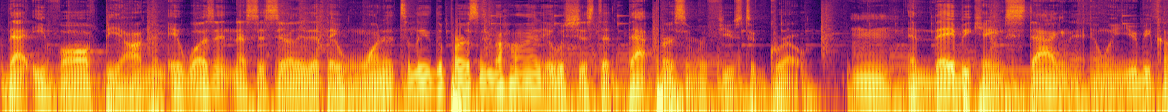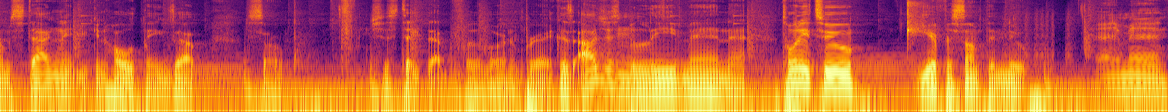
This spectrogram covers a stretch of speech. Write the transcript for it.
that evolved beyond them, it wasn't necessarily that they wanted to leave the person behind. It was just that that person refused to grow and they became stagnant. And when you become stagnant, you can hold things up. So just take that before the Lord in prayer. Because I just believe, man, that 22 year for something new. Amen.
